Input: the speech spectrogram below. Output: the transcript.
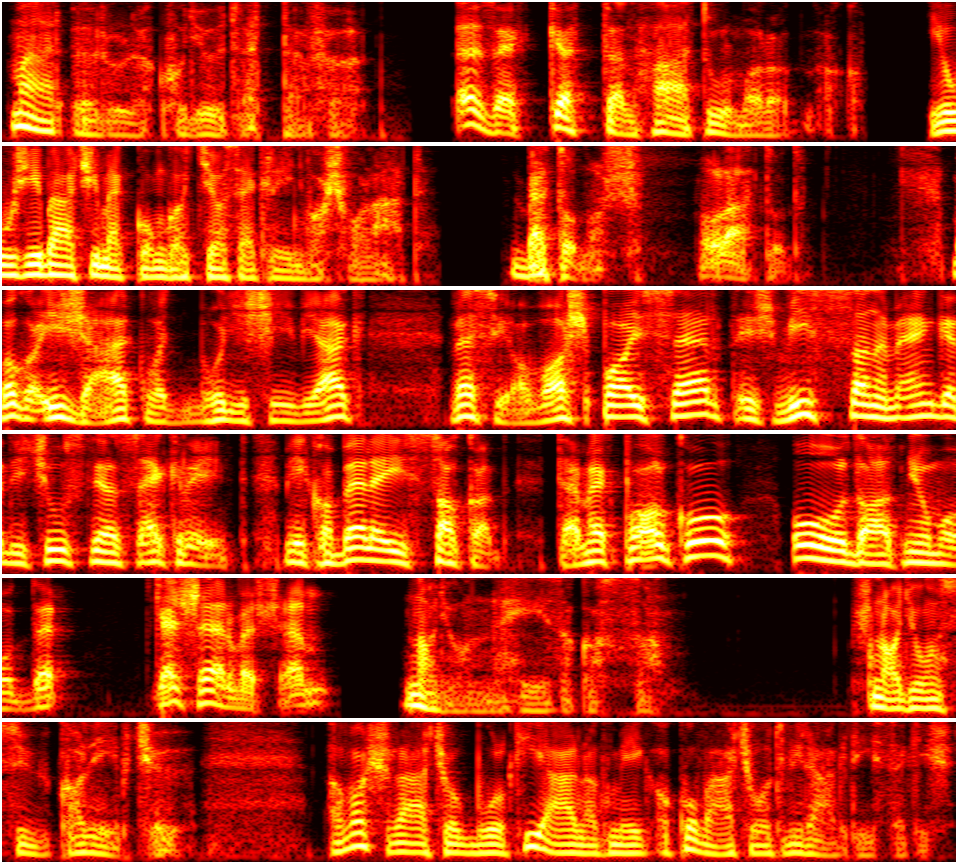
Már örülök, hogy őt vettem föl. Ezek ketten hátul maradnak. Józsi bácsi megkongatja a szekrény vasfalát. Betonos, hol látod? Maga Izsák, vagy hogy is hívják, veszi a vaspajszert, és vissza nem engedi csúszni a szekrényt, még ha bele is szakad. Te meg, Palkó, oldalt nyomod, de keserve sem. Nagyon nehéz a kassa. S nagyon szűk a lépcső. A vasrácsokból kiállnak még a kovácsolt virágdíszek is.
